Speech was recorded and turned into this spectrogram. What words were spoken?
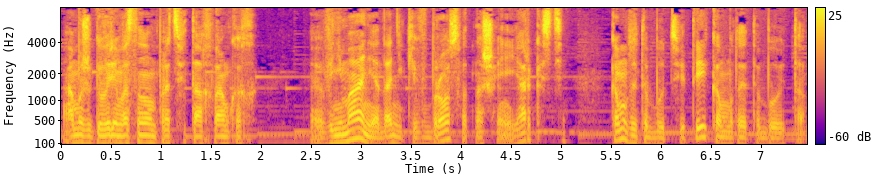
А мы же говорим в основном про цветах в рамках э, внимания, да, некий вброс в отношении яркости – Кому-то это будет цветы, кому-то это будет там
